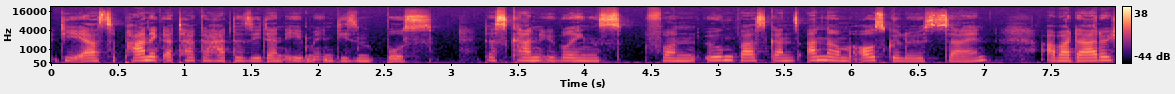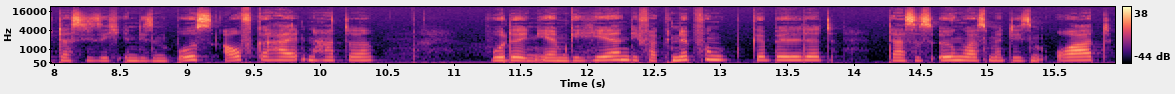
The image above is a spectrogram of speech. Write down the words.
die erste Panikattacke hatte sie dann eben in diesem Bus. Das kann übrigens von irgendwas ganz anderem ausgelöst sein, aber dadurch, dass sie sich in diesem Bus aufgehalten hatte, wurde in ihrem Gehirn die Verknüpfung gebildet, dass es irgendwas mit diesem Ort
